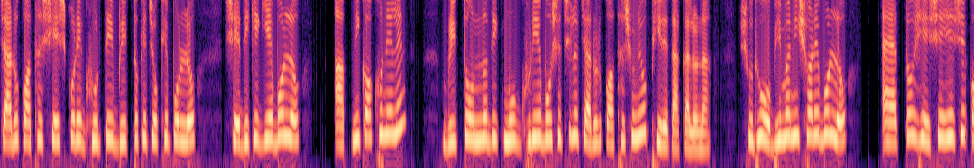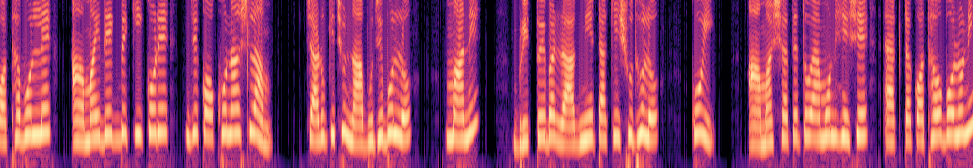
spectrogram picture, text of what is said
চারু কথা শেষ করে ঘুরতেই বৃত্তকে চোখে পড়ল। সেদিকে গিয়ে বলল, আপনি কখন এলেন? বৃত্ত অন্যদিক মুখ ঘুরিয়ে বসেছিল চারুর কথা শুনেও ফিরে তাকাল না। শুধু অভিমানী স্বরে বলল, এত হেসে হেসে কথা বললে আমায় দেখবে কি করে যে কখন আসলাম? চারু কিছু না বুঝে বলল মানে? বৃত্ত এবার রাগ নিয়ে তাকিয়ে শুধুল, কই, আমার সাথে তো এমন হেসে একটা কথাও বলনি?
